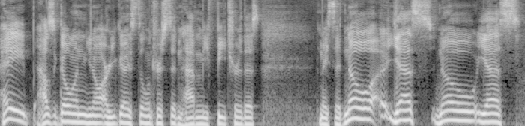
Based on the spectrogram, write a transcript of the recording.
Hey, how's it going? You know, are you guys still interested in having me feature this? And they said, no, yes, no, yes.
